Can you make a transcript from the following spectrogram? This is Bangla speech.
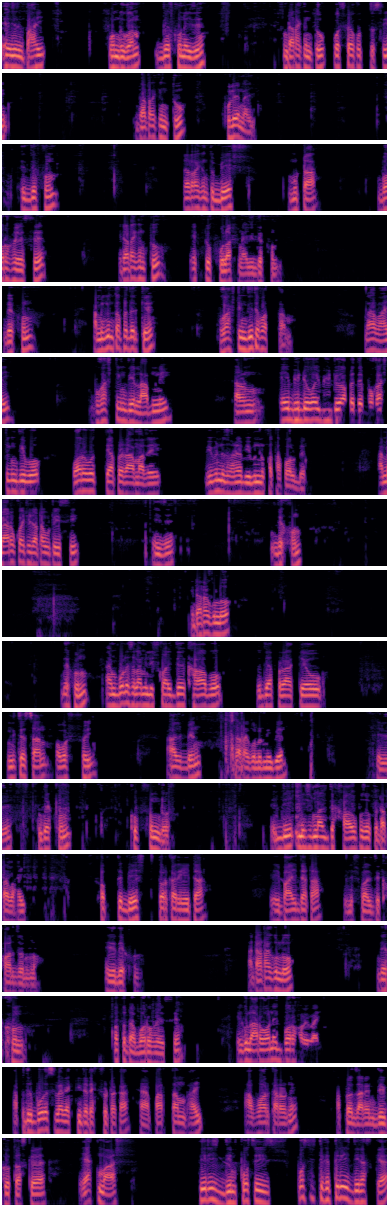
এই যে ভাই, বন্ধুগণ, দেখুন এই যে, ডাটা কিন্তু পরিষ্কার করতেছি। ডাটা কিন্তু খুলে নাই। এই দেখুন, ডাটা কিন্তু বেশ মোটা, বড় হয়েছে। ডাটা কিন্তু একটু ফুল আসে নাই দেখুন। দেখুন, আমি কিন্তু আপনাদেরকে ভোগাস্টিং দিতে পারতাম। না ভাই ভোগাস্টিং দিয়ে লাভ নেই। কারণ এই ভিডিও ওই ভিডিও আপনাদের ভোগাস্টিং দিব। পরবর্তী আপনারা আমারে বিভিন্ন ধরনের বিভিন্ন কথা বলবেন। আমি আরও কয়েকটি ডাটা উঠেছি এই যে, দেখুন। এই ডাটাগুলো, দেখুন, আমি বলেছিলাম ইলিশ মাছ দিয়ে খাওয়াবো। যদি আপনারা কেউ নিতে চান, অবশ্যই আসবেন, ডাটাগুলো নেবেন। এই যে, দেখুন, খুব সুন্দর। ইলিশ মাছ দিয়ে খাওয়ার উপযুক্ত ডাটা ভাই। সবচেয়ে বেস্ট তরকারি এটা, এই বাইশ ডাটা ইলিশ মাছ দিয়ে খাওয়ার জন্য। এই যে দেখুন। আর ডাটাগুলো, দেখুন কতটা বড় হয়েছে। এগুলো আরও অনেক বড় হবে ভাই। আপনাদের বলেছিলাম একটি ডাটা একশো টাকা। হ্যাঁ পারতাম ভাই আবহাওয়ার কারণে। আপনারা জানেন দীর্ঘ তো আজকে এক মাস, তিরিশ দিন, পঁচিশ পঁচিশ থেকে তিরিশ দিন আজকে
